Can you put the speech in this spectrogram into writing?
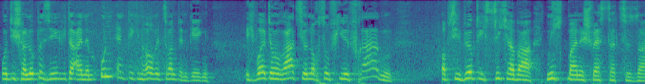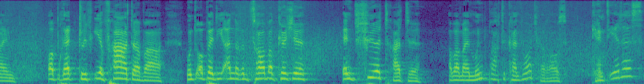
und die Schaluppe segelte einem unendlichen Horizont entgegen. Ich wollte Horatio noch so viel fragen, ob sie wirklich sicher war, nicht meine Schwester zu sein, ob Radcliffe ihr Vater war und ob er die anderen Zauberköche entführt hatte. Aber mein Mund brachte kein Wort heraus. Kennt ihr das?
